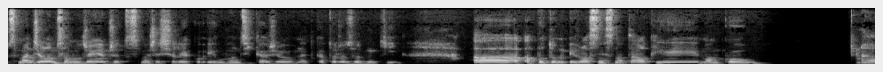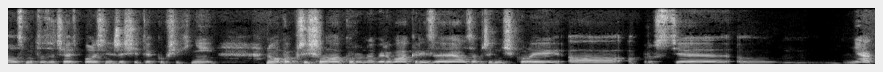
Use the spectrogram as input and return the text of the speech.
s manželem samozřejmě, protože to jsme řešili jako i u Honzíka, že jo, hnedka to rozhodnutí. A, a potom i vlastně s Natálky mamkou, a jsme to začali společně řešit jako všichni. No a pak přišla koronavirová krize a zavření školy a, a prostě uh, nějak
